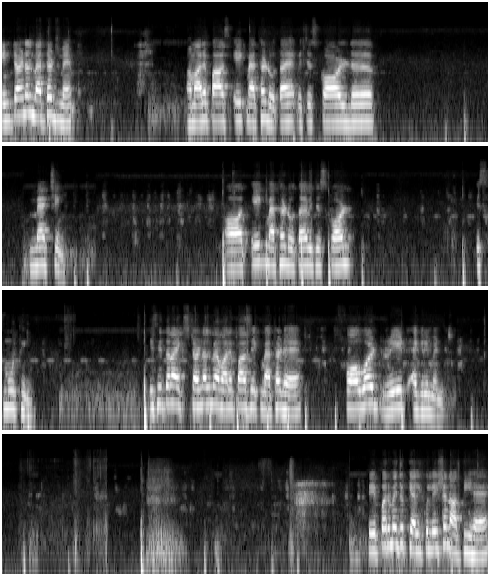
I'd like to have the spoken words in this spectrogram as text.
इंटरनल मेथड्स में हमारे पास एक मेथड होता है विच इज़ कॉल्ड मैचिंग और एक मेथड होता है विच इज़ कॉल्ड स्मूथिंग इसी तरह एक्सटर्नल में हमारे पास एक मेथड है फॉरवर्ड रेट एग्रीमेंट पेपर में जो कैलकुलेशन आती है,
